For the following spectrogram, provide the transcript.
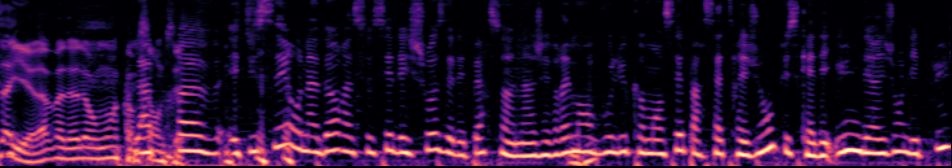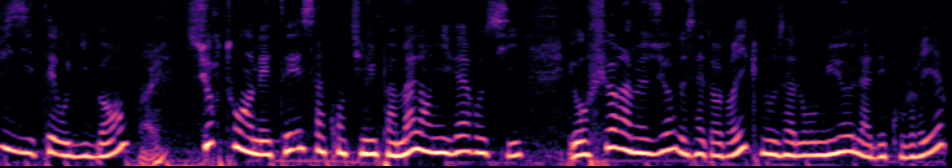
Ça y est, là, moins comme La ça on le sait. preuve. Et tu sais, on adore associer les choses et les personnes. hein. J'ai vraiment Mhm. voulu commencer par cette région puisqu'elle est une des régions les plus visitées au Liban, Ouais. surtout en été. Ça continue pas mal en hiver aussi. Et au fur et à mesure de cette rubrique, nous allons mieux la découvrir.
